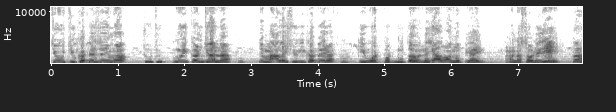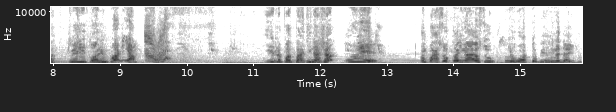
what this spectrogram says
ચેવું ચેવું ખબર છે એમાં? શું છું હું ઈકણ જો ને તે માલે શું કી ખબર કે વટફટ હું તો નહીં આવવાનો ભાઈ મને સડી રી હા. મેલી તોરી આમ એટલે પગ ભાજી નાખ્યા ઓવે આમ પાછો કઈ ના આવ્યો છું કે વોટ તો ભાઈ ને જ આવી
